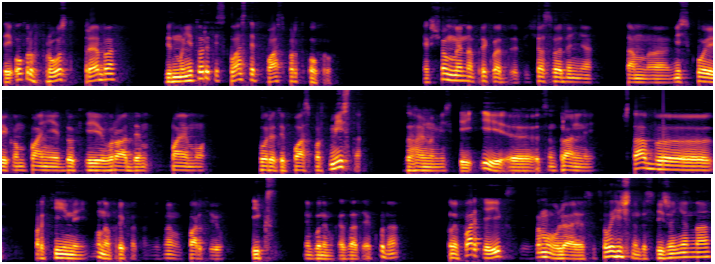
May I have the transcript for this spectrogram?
Цей округ просто треба відмоніторити, скласти паспорт округу. Якщо ми, наприклад, під час ведення там е, міської компанії до Київради маємо створити паспорт міста загальноміський і е, центральний штаб е, партійний, ну, наприклад, там візьмемо партію X, не будемо казати яку, да? але партія X замовляє соціологічне дослідження на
